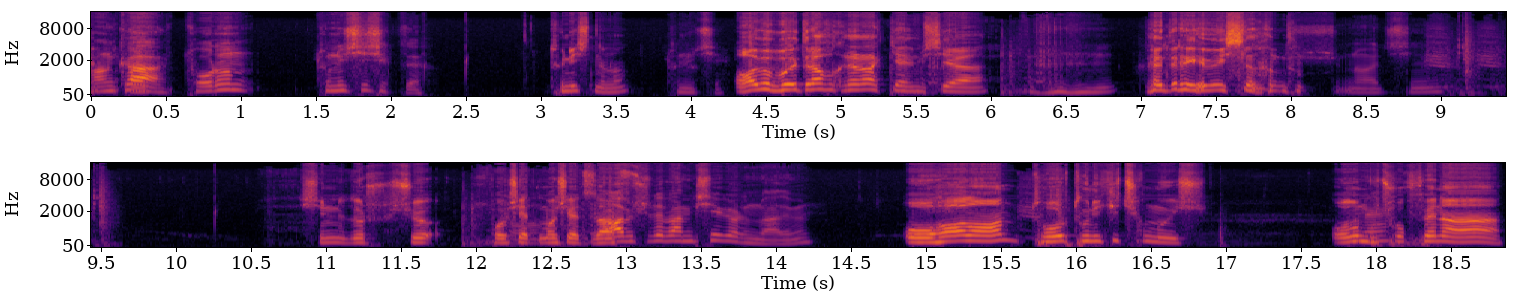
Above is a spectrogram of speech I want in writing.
Kanka Thor'un Tunişi çıktı. Tuniş ne lan? Tuniçi. Abi bu etrafı kırarak gelmiş ya. Ben direkt eve ışınlandım. Şunu açayım. Şimdi dur şu poşet Tamam. moşet zarf. Abi şurada ben bir şey gördüm daha demin. Oha lan. Thor tuniki çıkmış. Oğlum Bu bu ne? çok fena ha.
